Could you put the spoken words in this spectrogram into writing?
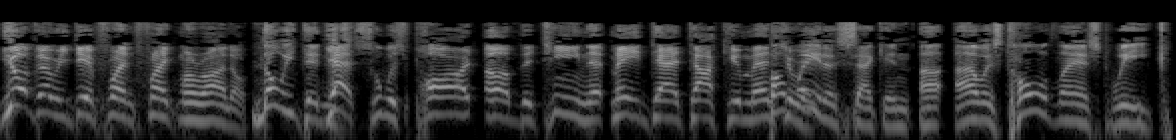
Your very dear friend Frank Morano. No, he didn't. Yes, who was part of the team that made that documentary. But wait a second. Uh, I was told last week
